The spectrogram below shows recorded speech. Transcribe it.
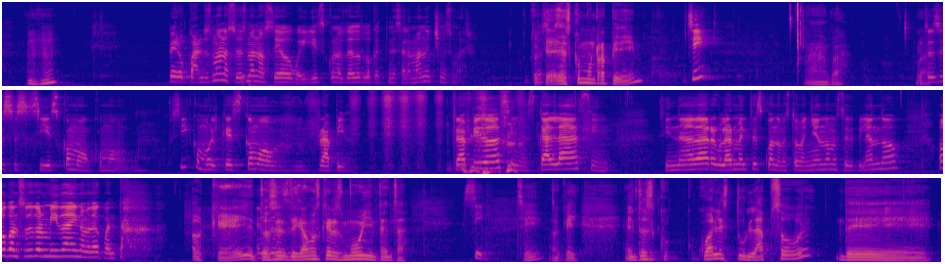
Pero cuando es manoseo, es manoseo, güey. Y es con los dedos lo que tienes a la mano y chingas madre. Entonces, ¿Es como un rapidín? Sí. Ah, va. Entonces sí es como, como, sí, como el que es como rápido. Rápido, sin escala, sin, sin nada. Regularmente es cuando me estoy bañando, me estoy depilando. O cuando estoy dormida y no me doy cuenta. Ok, entonces digamos que eres muy intensa. Sí. Sí, ok. Entonces, ¿cuál es tu lapso, güey? De,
